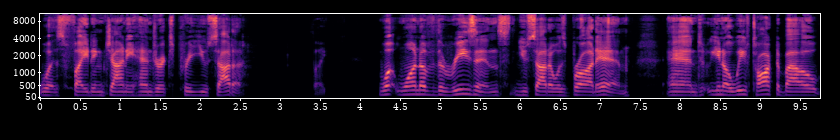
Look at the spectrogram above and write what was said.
was fighting Johnny Hendricks pre USADA. Like, what one of the reasons USADA was brought in, and you know we've talked about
